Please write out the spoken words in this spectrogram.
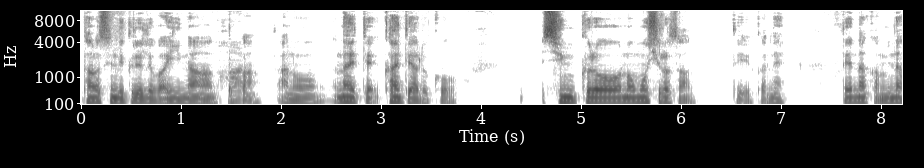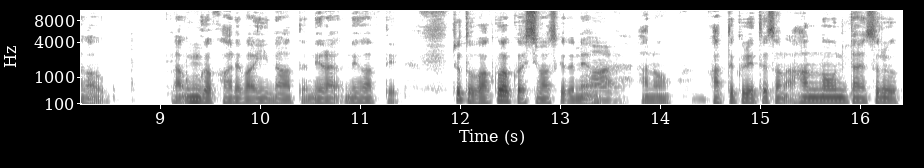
楽しんでくれればいいなとか、はあの、泣いて、書いてあるこう、シンクロの面白さっていうかね。で、なんかみんなが、あ運が変わればいいなって願願って、ちょっとワクワクはしますけどね。はあの、買ってくれてその反応に対する。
